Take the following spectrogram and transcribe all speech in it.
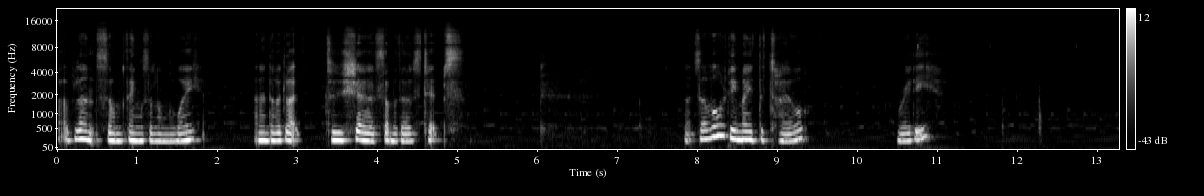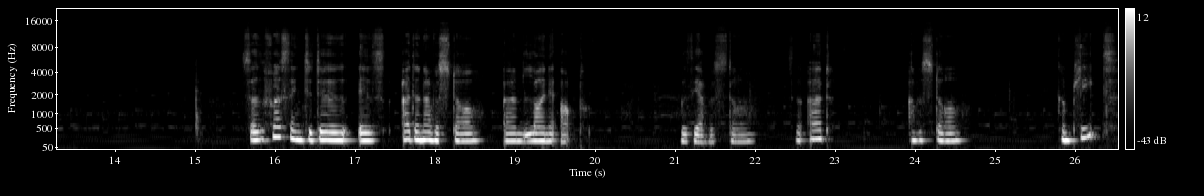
but I've learnt some things along the way and I'd like to share some of those tips. Right, so I've already made the tail ready. So the first thing to do is add an Avastar and line it up with the Avastar. So add Avastar complete.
